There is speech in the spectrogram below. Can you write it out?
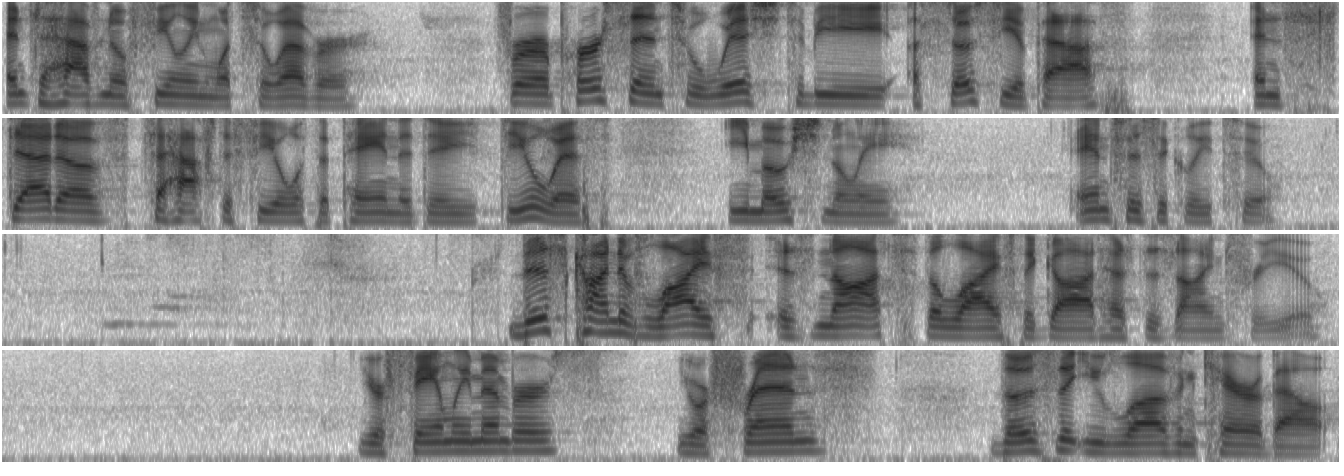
and to have no feeling whatsoever. For a person to wish to be a sociopath instead of to have to feel with the pain that they deal with emotionally and physically too. This kind of life is not the life that God has designed for you. Your family members, your friends, those that you love and care about.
